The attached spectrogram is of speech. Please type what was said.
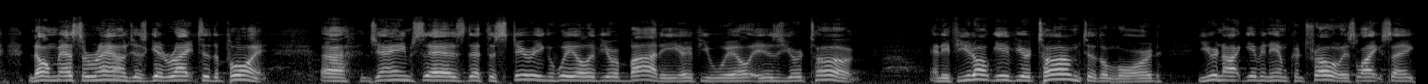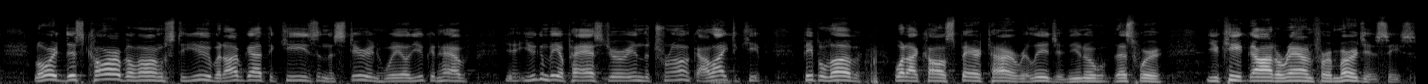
don't mess around, just get right to the point. Uh, James says that the steering wheel of your body, if you will, is your tongue. And if you don't give your tongue to the Lord, you're not giving him control. It's like saying, Lord, this car belongs to you, but I've got the keys and the steering wheel. You can have, you can be a passenger in the trunk. I like to keep, people love what I call spare tire religion. You know, that's where you keep God around for emergencies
